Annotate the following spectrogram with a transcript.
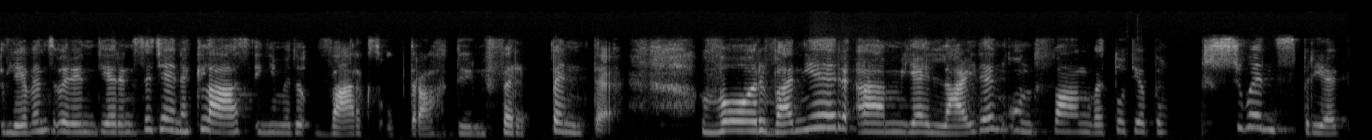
lewensoriëntering sit jy in 'n klas en jy moet 'n werksopdrag doen vir punte. Waar wanneer um jy leiding ontvang wat tot jou persoon spreek,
